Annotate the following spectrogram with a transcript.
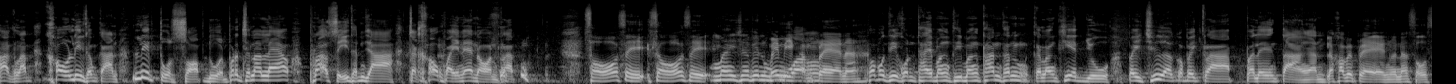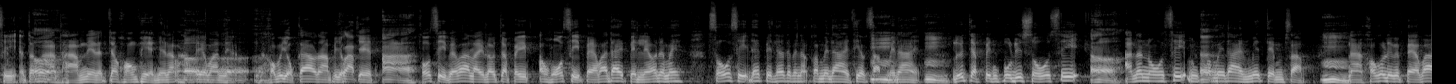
ภาครัฐ เข้ารีบทำการรีบตรวจสอบด่วน เพราะฉะนั้นแล้วพระศรีธัญญาจะเข้าไปแน่นอนครับ โสสิโสสิ ไม่ใช่เป็นห่วงไม่มีคำแปลนะ เพราะบางทีคนไทยบางทีบางท่านท่านกำลังเครียดอยู่ ไปเชื่อก็ไปกราบไปอะไรต่างๆกัน แล้วเขาไปแปลเองเลยนะโสสิอาตมาเออถามเนี่ยเจ้าของเพจเนี่ยนะมหาเทวันเนี่ยเขาประโยคเก้าตามประโยครัคบเจ็ดอ่า โสสิแปลว่าอะไรเราจะไปเอาโหสิแปลว่าได้เป็นแล้วได้ไหมโสสิได้เป็นแล้วได้เป็นแล้วก็ไม่ได้เทียบศัพท์ไม่ได้ หรือจะเป็นปุริโสสิเอออนันโนสิมันก็ไม่ได้มันไม่เต็มศัพท์นะเขาก็เลยไปแปลว่า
